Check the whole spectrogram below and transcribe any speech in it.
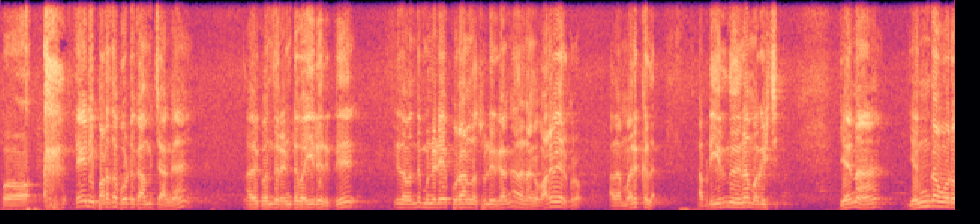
இப்போ தேனி படத்தை போட்டு காமிச்சாங்க. அதுக்கு வந்து ரெண்டு வயிறு இருக்குது இதை வந்து முன்னாடியே குரானில் சொல்லியிருக்காங்க. அதை நாங்கள் வரவேற்கிறோம். அதை மறுக்கலை. அப்படி இருந்ததுன்னா மகிழ்ச்சி. ஏன்னா எந்த ஒரு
